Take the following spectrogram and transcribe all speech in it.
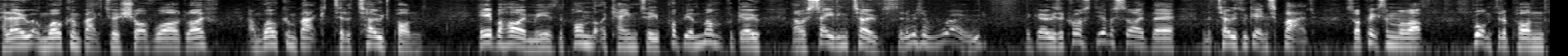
Hello and welcome back to A Shot of Wildlife and welcome back to the toad pond. Here behind me is the pond that I came to probably a month ago and I was saving toads. So there is a road that goes across the other side there and the toads were getting splattered. So I picked some of them up, brought them to the pond,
